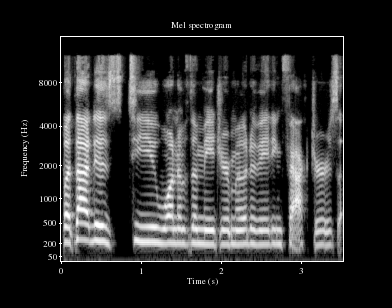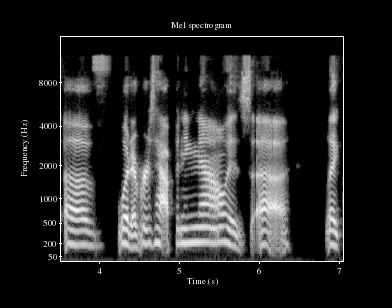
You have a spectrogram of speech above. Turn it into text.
but that is to you one of the major motivating factors of whatever's happening now is uh like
